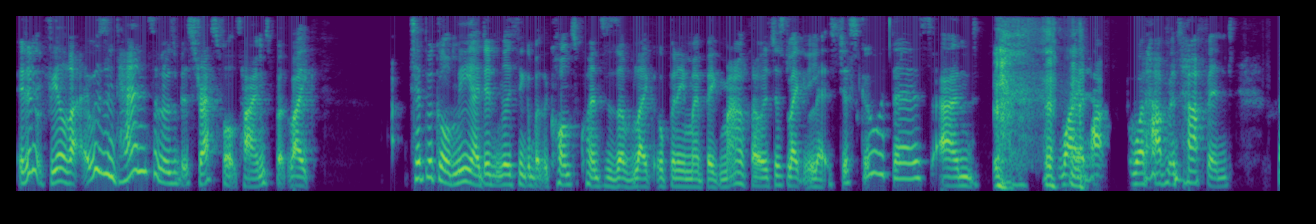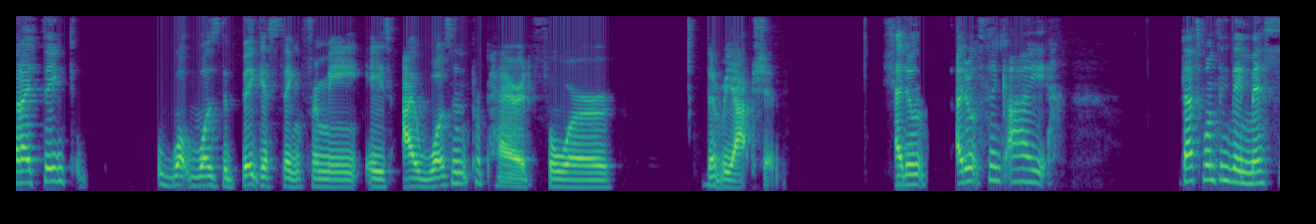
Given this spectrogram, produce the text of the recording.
It didn't feel that it was intense and it was a bit stressful at times, but like typical me, I didn't really think about the consequences of like opening my big mouth. I was just like, let's just go with this. And why it ha- what happened happened. But I think what was the biggest thing for me is I wasn't prepared for the reaction. Sure. I don't I don't think I that's one thing they miss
